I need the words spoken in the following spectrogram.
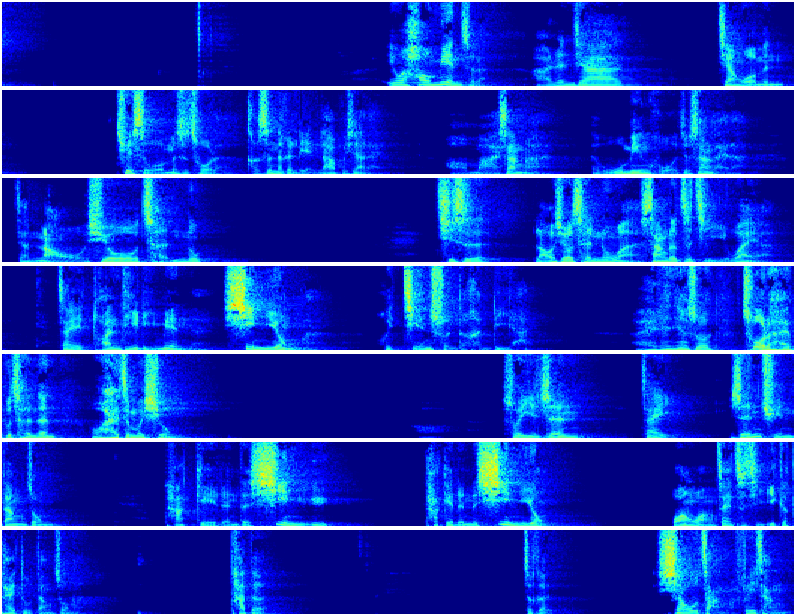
因为好面子了啊，人家讲我们确实我们是错了，可是那个脸拉不下来，啊，马上啊无名火就上来了，叫恼羞成怒。其实恼羞成怒啊，伤了自己以外啊，在团体里面呢，信用啊会减损的很厉害。哎，人家说错了还不承认，我还这么凶。所以，人在人群当中，他给人的信誉，他给人的信用，往往在自己一个态度当中啊，他的这个消长非常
